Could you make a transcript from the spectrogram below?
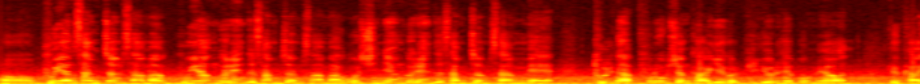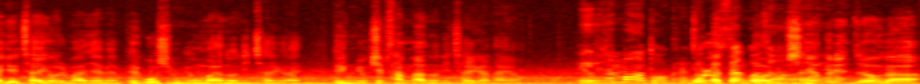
어, 구형 3.3하고 구형 그랜저 3.3하고 신형 그랜저 3.3의 둘 다 풀옵션 가격을 비교를 해보면 그 가격 차이가 얼마냐면 156만 원이 차이가 아니, 163만 원이 차이가 나요. 163만 원 더 그랜저. 비싼 거죠? 어, 신형 네. 그랜저가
